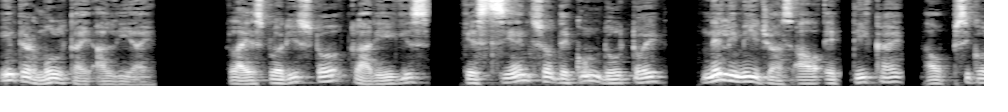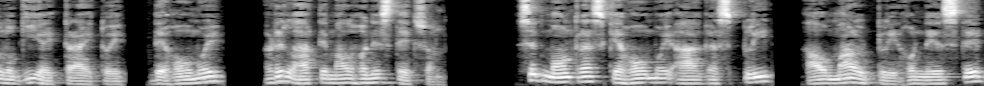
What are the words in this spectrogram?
inter multai aliai. La esploristo clarigis che scienzo de condutoi ne limiĝas al eticae au psicologiae traitoi de homoi relate malhonestetson, sed montras che homoi agas pli au malpli honeste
